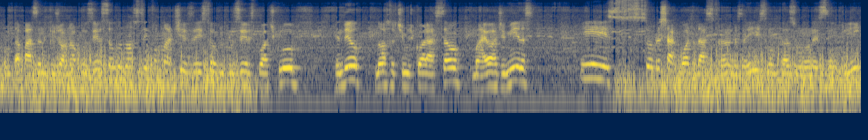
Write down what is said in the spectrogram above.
vamos estar tá passando aqui o Jornal Cruzeiro sobre os nossos informativos aí sobre o Cruzeiro Esporte Clube. Entendeu? Nosso time de coração, maior de Minas. E sobre a chacota das frangas aí, vamos estar zoando sempre.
